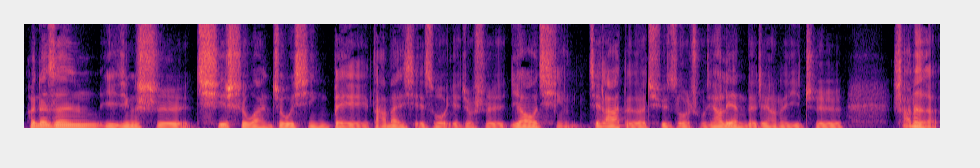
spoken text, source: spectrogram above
亨德森已经是七十万周薪被达曼协作，也就是邀请杰拉德去做主教练的这样的一支沙特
